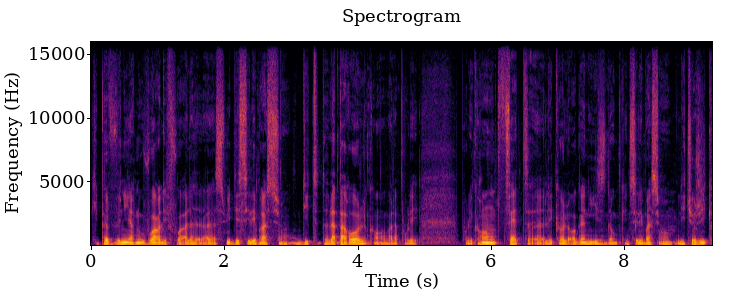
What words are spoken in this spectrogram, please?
qui peuvent venir nous voir des fois à la, suite des célébrations dites de la parole. Quand, voilà, pour, les, pour les grandes fêtes, euh, l'école organise donc une célébration liturgique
